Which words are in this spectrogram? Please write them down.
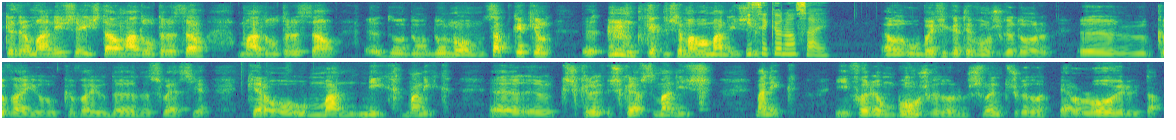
Quer dizer, o Maniche, aí está uma adulteração, uma adulteração eh, do, do, do nome. Sabe porque é que ele, eh, porque é que lhe chamava Maniche? Isso é que eu não sei. O Benfica teve um jogador uh, que veio, que veio da, da Suécia, que era o, o Manik, Manik uh, que escreve, escreve-se Manish, Manik, e foi um bom jogador, um excelente jogador, era loiro e tal.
